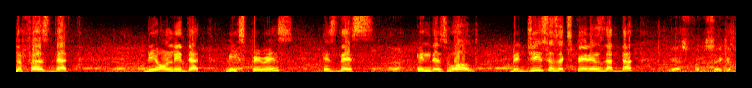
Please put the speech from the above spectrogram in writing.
the first death. Yeah. The only death we experience is this Yeah. in this world. Did Jesus experience that death? Yes, for the sake of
